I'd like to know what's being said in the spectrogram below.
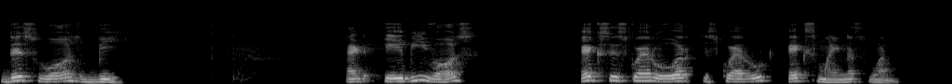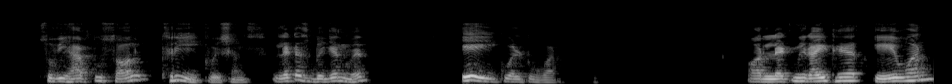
This was B. and AB was x square over square root x minus 1. So we have to solve three equations. Let us begin with a equal to 1 or let me write here a1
